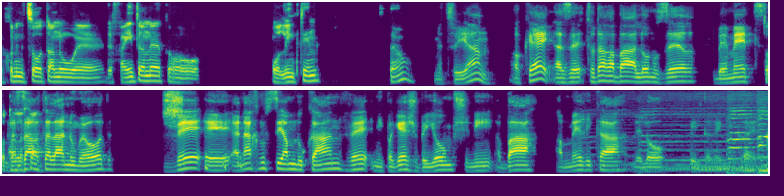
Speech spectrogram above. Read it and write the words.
יכולים למצוא אותנו אה, דרך האינטרנט או, או לינקדאין. זהו. מצוין. אוקיי, אז אה, תודה רבה, אלון עוזר. באמת עזרת לך. לנו מאוד. ואנחנו סיימנו כאן, וניפגש ביום שני הבא, אמריקה ללא פילטרים. נתראה.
